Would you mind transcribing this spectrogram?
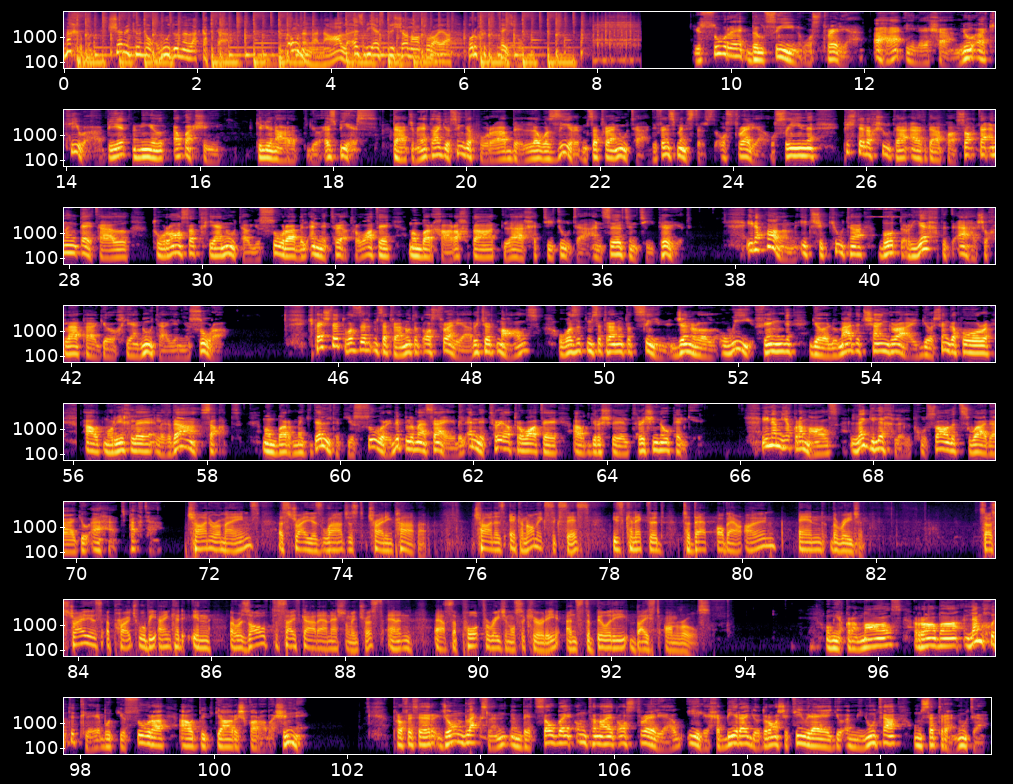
مخب شاركوا عبودنا لقبتا تابعونا لنا على اس بي اس بريشانا ترايا برخة فيسبوك. الصورة بالصين وأستراليا. أها إلى خاملوء كتيوة بيت نيل أواشي. كليونارة يو اس بي اس تاجمتا يو سنغافورة بالوزير مسترانوتا. ديفنس مينسترز أستراليا والصين بيشتلخشوتا أغدا باسوتا أننقيتال. تراثة خيانوتا ويصورة بالأن ترياترواتي من برخا رخطة لا ختيتوتا uncertainty period. إن هالم إتشكيوتا بوت ريختت آها شخلابا جو خيانوتا يعني الصورة كفشتت وزرت مسترانوتة أستراليا ريتشارد مالز ووزرت مسترانوتة الصين جنرال وي فينغ جو لومادة شانغراي جو سنغافور أوت مريخلة الغداء سقط من بر مجدلتة يصور دبلوماسية بالأن ترياترواتي أوت جرشل تريشنو بلجي إنم يقرأ مالز لجلخل بوصالة سوادا جو أهات بقتا China remains Australia's largest trading partner. China's economic success is connected to that of our own and the region. So Australia's approach will be anchored in a resolve to safeguard our national interest and our support for regional security and stability based on rules. وميقرا مالز رابا لم ختتله بوت الصورة أو بتجارش قرابة شنه بروفيسور جون بلاكسلاند من بيت صوبة أمتنايت أستراليا وإيلي خبيرة يو دراسة تيولايا يو أمينوتا ومسترة نوتا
